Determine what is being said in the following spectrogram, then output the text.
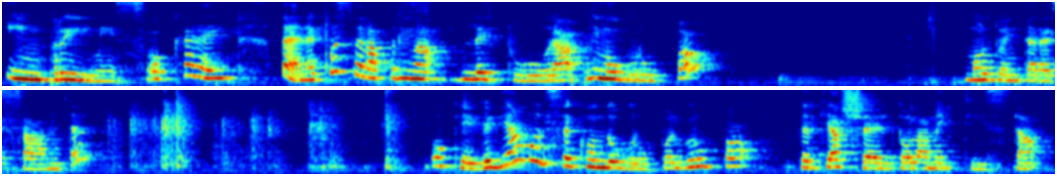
in primis, ok? Bene, questa è la prima lettura, primo gruppo, molto interessante. Ok, vediamo il secondo gruppo, il gruppo per chi ha scelto l'ametista.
